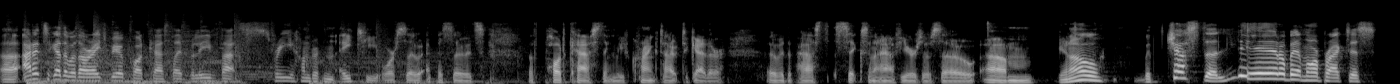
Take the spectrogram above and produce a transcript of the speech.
Uh, add it together with our HBO podcast, I believe that's 380 or so episodes of podcasting we've cranked out together over the past six and a half years or so. Um, you know, with just a little bit more practice,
